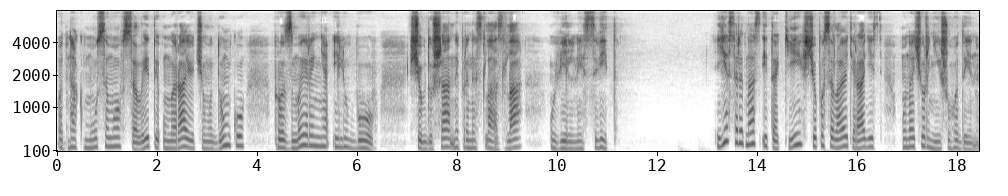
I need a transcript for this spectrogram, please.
однак мусимо вселити умираючому думку про змирення і любов, щоб душа не принесла зла у вільний світ. Є серед нас і такі, що посилають радість у найчорнішу годину.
